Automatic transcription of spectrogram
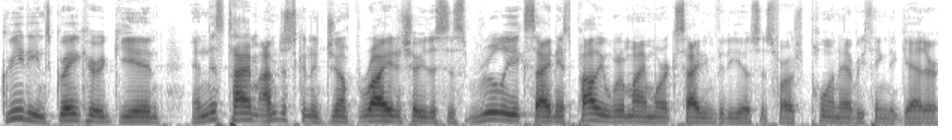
Greetings, Greg here again, and this time I'm just going to jump right and show you this is really exciting. It's probably one of my more exciting videos as far as pulling everything together.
